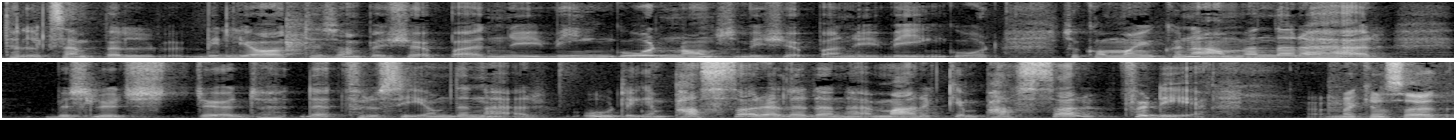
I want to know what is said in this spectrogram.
till exempel, vill jag till exempel köpa en ny vingård, någon som vill köpa en ny vingård, så kommer man ju kunna använda det här beslutsstödet för att se om den här odlingen passar eller den här marken passar för det. Man kan säga att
